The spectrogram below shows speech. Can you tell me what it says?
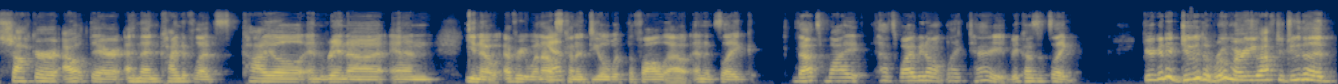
shocker out there and then kind of lets Kyle and Rinna and you know everyone else Yep. kind of deal with the fallout. And it's like that's why that's why we don't like Teddi because it's like if you're gonna do the rumor, you have to do the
